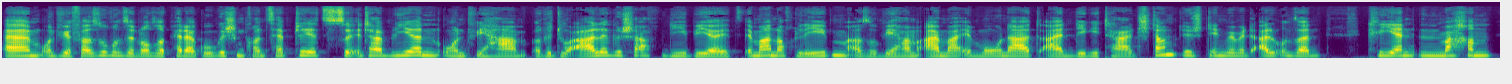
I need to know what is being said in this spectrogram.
Ähm, und wir versuchen es in unsere pädagogischen Konzepte jetzt zu etablieren. Und wir haben Rituale geschaffen, die wir jetzt immer noch leben. Also wir haben einmal im Monat einen digitalen Stammtisch, den wir mit all unseren Klienten machen.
